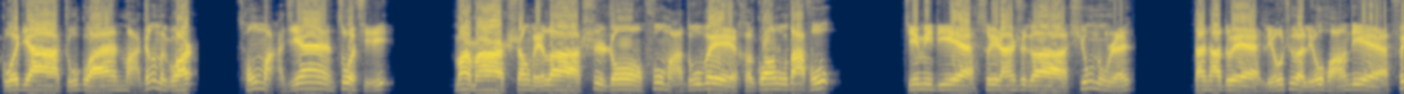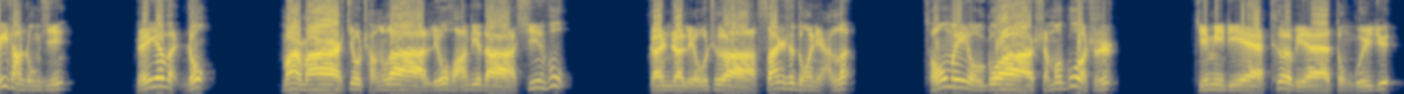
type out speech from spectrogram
国家主管马政的官从马监做起，慢慢升为了侍中、驸马都尉和光禄大夫。金密迪虽然是个匈奴人。但他对刘彻刘皇帝非常忠心，人也稳重，慢慢就成了刘皇帝的心腹，跟着刘彻三十多年了，从没有过什么过失。金密迪特别懂规矩，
